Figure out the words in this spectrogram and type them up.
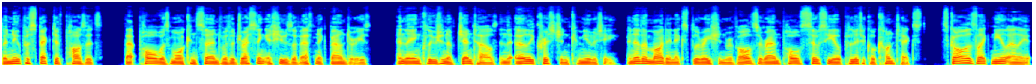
the new perspective posits that Paul was more concerned with addressing issues of ethnic boundaries and the inclusion of Gentiles in the early Christian community. Another modern exploration revolves around Paul's socio political context. Scholars like Neil Elliott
